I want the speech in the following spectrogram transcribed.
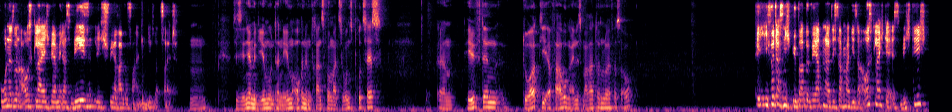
ohne so einen Ausgleich wäre mir das wesentlich schwerer gefallen in dieser Zeit. Mhm. Sie sind ja mit Ihrem Unternehmen auch in einem Transformationsprozess. Ähm, hilft denn dort die Erfahrung eines Marathonläufers auch? Ich würde das nicht überbewerten. Also ich sage mal, dieser Ausgleich, der ist wichtig.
